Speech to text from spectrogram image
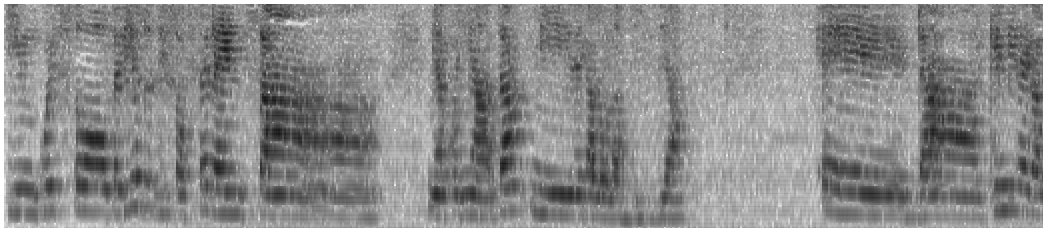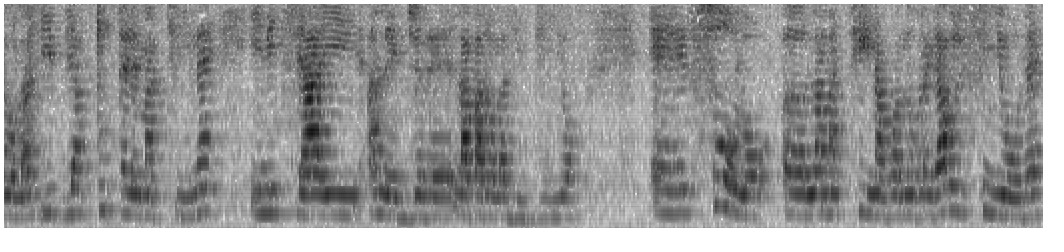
In questo periodo di sofferenza mia cognata mi regalò la Bibbia e da che mi regalò la Bibbia tutte le mattine iniziai a leggere la parola di Dio e solo eh, la mattina quando pregavo il Signore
